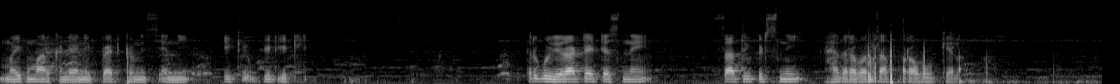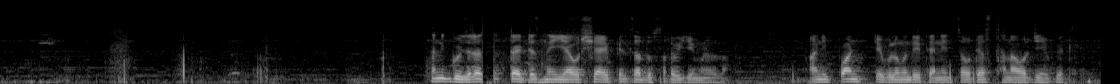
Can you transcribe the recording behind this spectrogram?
माईक मार्खंडे आणि पॅट कमिन्स यांनी एक विकेट घेतली. तर गुजरात टायटन्सने सात विकेट्सनी हैदराबादचा पराभव केला. आणि गुजरात टायटन्सने यावर्षी आय पी एलचा दुसरा विजय मिळवला. आणि पॉईंट टेबलमध्ये त्याने चौथ्या स्थानावर झेप घेतली.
